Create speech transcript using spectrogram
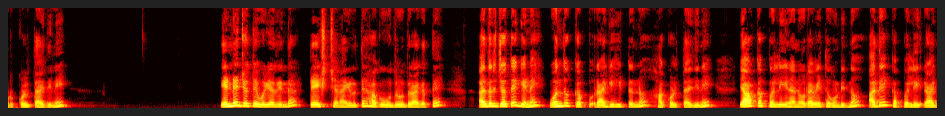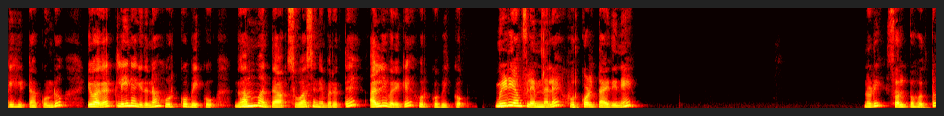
ಹುರ್ಕೊಳ್ತಾ ಇದ್ದೀನಿ. ಎಣ್ಣೆ ಜೊತೆ ಉರಿಯೋದ್ರಿಂದ ಟೇಸ್ಟ್ ಚೆನ್ನಾಗಿರುತ್ತೆ ಹಾಗೂ ಉದುರು ಉದುರಾಗುತ್ತೆ. ಅದರ ಜೊತೆಗೇ ಒಂದು ಕಪ್ ರಾಗಿ ಹಿಟ್ಟನ್ನು ಹಾಕ್ಕೊಳ್ತಾ ಇದ್ದೀನಿ. ಯಾವ ಕಪ್ಪಲ್ಲಿ ನಾನು ರವೆ ತೊಗೊಂಡಿದ್ನೋ ಅದೇ ಕಪ್ಪಲ್ಲಿ ರಾಗಿ ಹಿಟ್ಟು ಹಾಕ್ಕೊಂಡು ಇವಾಗ ಕ್ಲೀನಾಗಿ ಇದನ್ನು ಹುರ್ಕೋಬೇಕು. ಘಮ್ ಅಂತ ಸುವಾಸನೆ ಬರುತ್ತೆ, ಅಲ್ಲಿವರೆಗೆ ಹುರ್ಕೋಬೇಕು. ಮೀಡಿಯಂ ಫ್ಲೇಮ್ನಲ್ಲೇ ಹುರ್ಕೊಳ್ತಾ ಇದ್ದೀನಿ. ನೋಡಿ, ಸ್ವಲ್ಪ ಹೊತ್ತು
